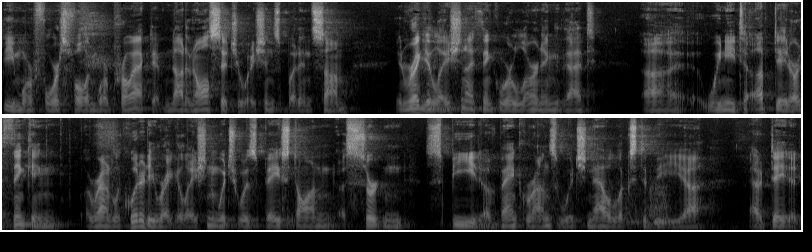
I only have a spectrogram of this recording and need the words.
be more forceful and more proactive. Not in all situations, but in some. In regulation, I think we're learning that uh, we need to update our thinking around liquidity regulation, which was based on a certain speed of bank runs, which now looks to be uh, outdated.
